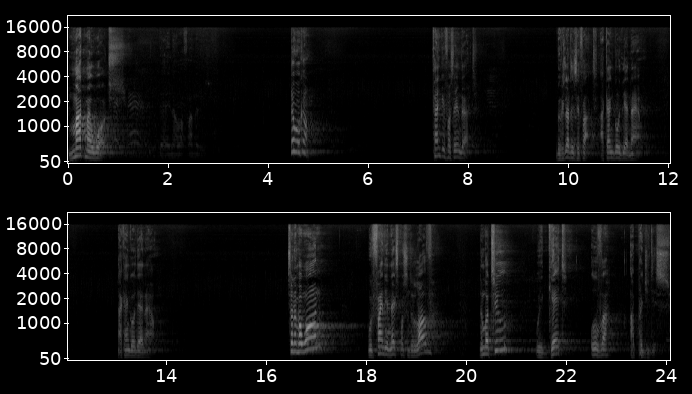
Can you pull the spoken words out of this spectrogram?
Mark my words. They will come. Thank you for saying that. Because that is a fact. I can't go there now. I can't go there now. So, number one, we find the next person to love. Number two, we get over our prejudice.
